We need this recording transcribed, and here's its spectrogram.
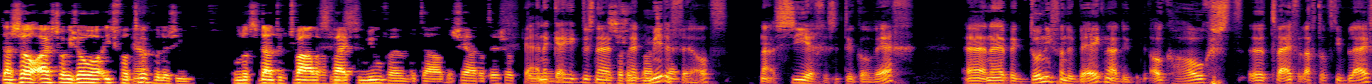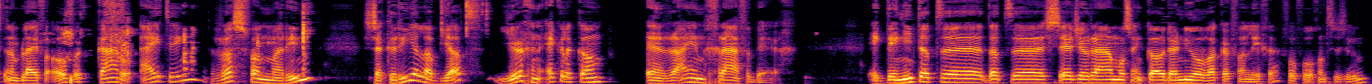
daar zal eigenlijk sowieso wel iets van terug willen zien. Omdat ze daar natuurlijk 12 of Precies. 15 miljoen voor hebben betaald. Dus ja, dat is ook... Ja, eh, en dan kijk ik dus naar het, naar middenveld. Nou, Sieg is natuurlijk al weg. Eh, en dan heb ik Donny van der Beek. Nou, die ook hoogst eh, twijfelachtig of die blijft. En dan blijven over Karel Eiting, Ras van Marin, Zakaria Labiat, Jurgen Ekkelenkamp en Ryan Gravenberg. Ik denk niet dat, eh, dat eh, Sergio Ramos en co daar nu al wakker van liggen voor volgend seizoen.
